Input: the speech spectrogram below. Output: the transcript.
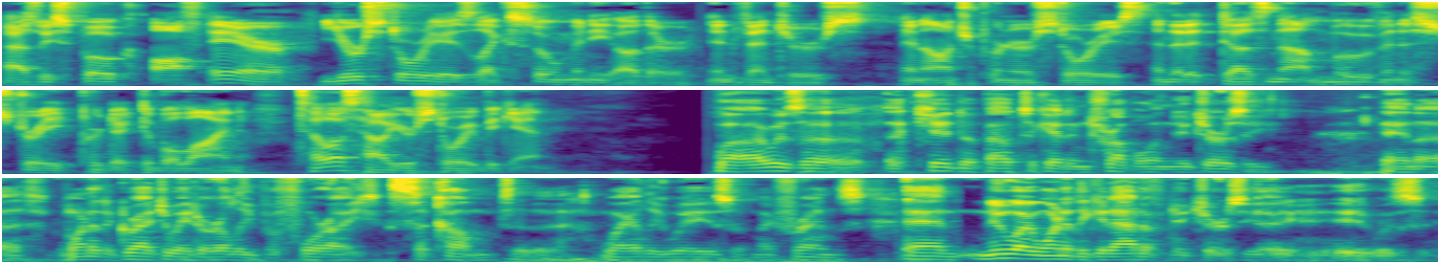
As we spoke off air, your story is like so many other inventors and entrepreneur stories, and that it does not move in a straight, predictable line. Tell us how your story began. Well, I was a, a kid about to get in trouble in New Jersey and uh, wanted to graduate early before I succumbed to the wily ways of my friends. And knew I wanted to get out of New Jersey. I, it was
